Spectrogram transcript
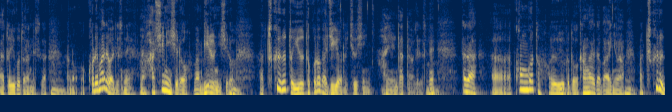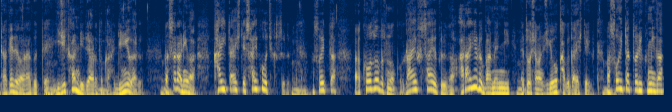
うん、ということなんですが、うん、あの、これまではですね、まあ、橋にしろ、まあ、ビルにしろ、うん、作るというところが事業の中心だったわけですね。はいただ、今後ということを考えた場合には、まあ、作るだけではなくて、維持管理であるとか、リニューアル、まあ、さらには解体して再構築する、そういった構造物のライフサイクルのあらゆる場面に、当社の事業を拡大していく、まあ、そういった取り組みが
